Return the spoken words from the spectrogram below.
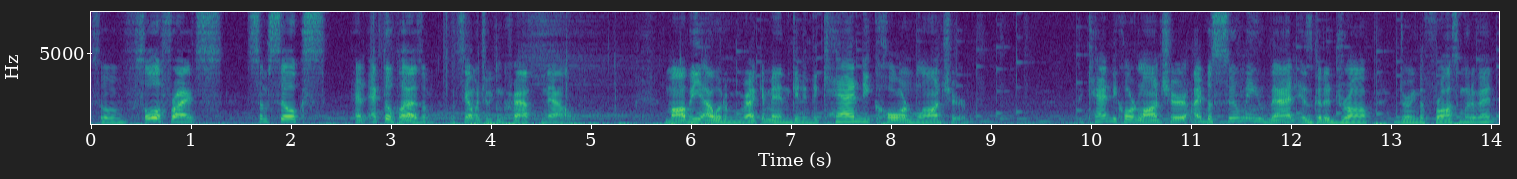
So, Soul of Frights, some silks, and ectoplasm. Let's see how much we can craft now. Mabi, I would recommend getting the candy corn launcher. The candy corn launcher, I'm assuming that is going to drop during the Frost Moon event.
